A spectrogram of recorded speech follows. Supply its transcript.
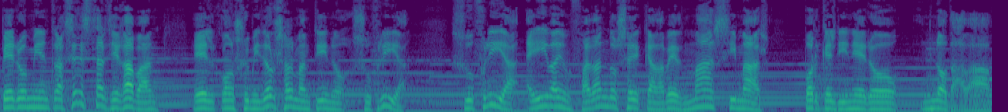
Pero mientras éstas llegaban, el consumidor salmantino sufría, sufría e iba enfadándose cada vez más y más porque el dinero no daba.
